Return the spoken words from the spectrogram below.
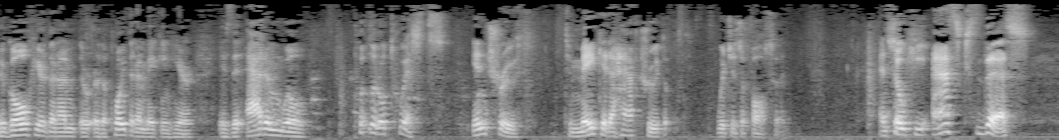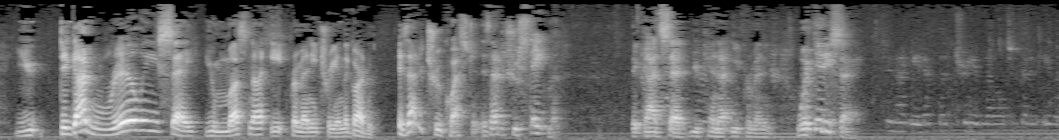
the goal here that I'm, or the point that I'm making here, is that Adam will put little twists in truth to make it a half truth, which is a falsehood. And so he asks this: You did God really say you must not eat from any tree in the garden? Is that a true question? Is that a true statement? That God said you cannot eat from any tree. What did he say? Do not eat of the tree of knowledge of good and evil.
